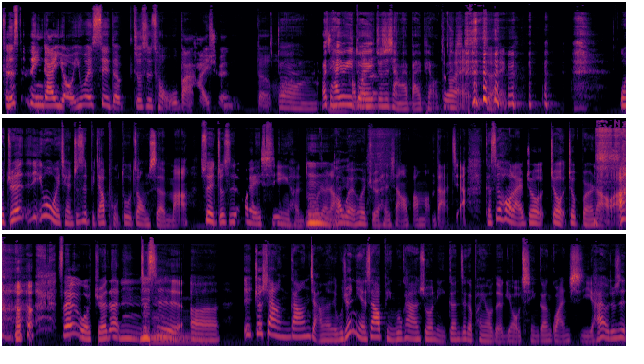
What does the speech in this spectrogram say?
可是 Sid 应该有，因为 Sid 就是从五百海选的，对啊，而且还有一堆就是想来白嫖的，对对。我觉得，因为我以前就是比较普度众生嘛，所以就是会吸引很多人，然后我也会觉得很想要帮忙大家。可是后来就就就 burn out 啊 所以我觉得就是呃，就像刚刚讲的，我觉得你也是要评估看说你跟这个朋友的友情跟关系，还有就是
